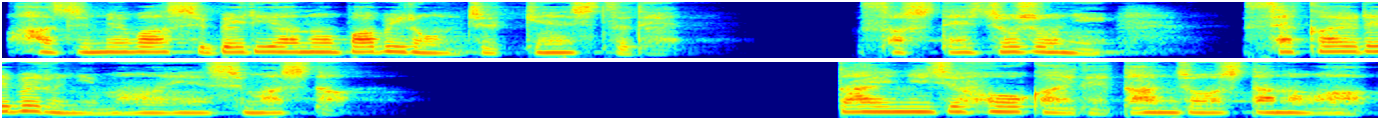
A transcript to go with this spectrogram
はじめはシベリアのバビロン実験室で、そして徐々に世界レベルに蔓延しました。第二次崩壊で誕生したのは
